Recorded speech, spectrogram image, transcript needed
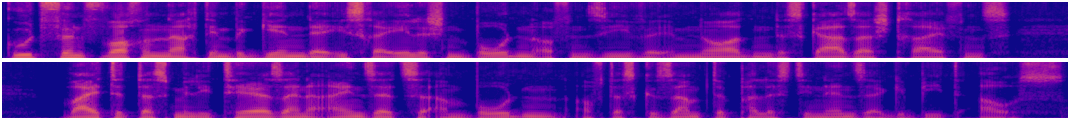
Gut fünf Wochen nach dem Beginn der israelischen Bodenoffensive im Norden des Gazastreifens weitet das Militär seine Einsätze am Boden auf das gesamte Palästinensergebiet aus.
